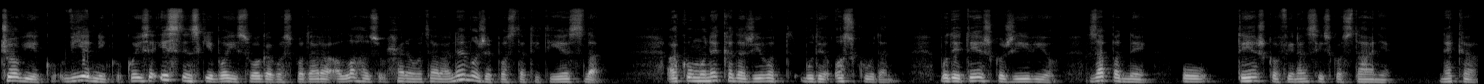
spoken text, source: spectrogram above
čovjeku, vjerniku koji se istinski boji svoga gospodara Allaha subhanahu wa ta'ala ne može postati tijesna. Ako mu nekada život bude oskudan, bude teško živio, zapadne u teško finansijsko stanje, neka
